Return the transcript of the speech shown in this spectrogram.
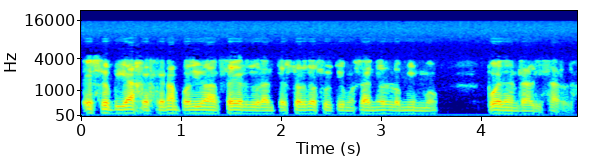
esos viajes que no han podido hacer durante estos dos últimos años, lo mismo pueden realizarlos.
